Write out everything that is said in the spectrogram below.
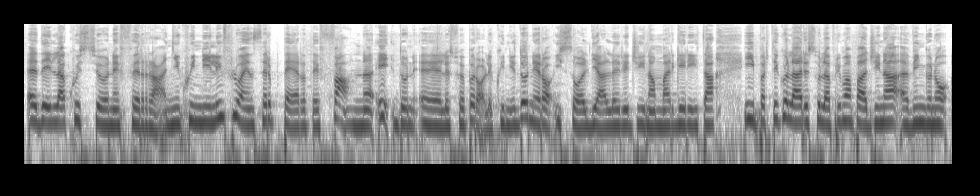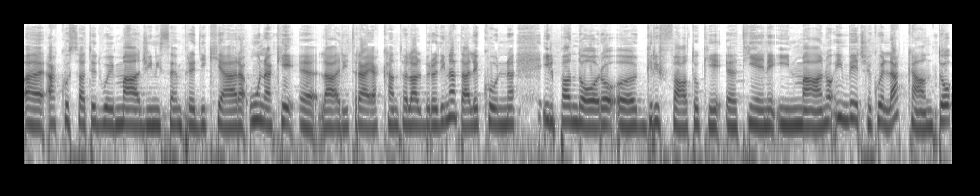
eh, della questione Ferragni. Quindi l'influencer perde fan e don- eh, le sue parole. Quindi donerò i soldi alla regina Margherita. In particolare sulla prima pagina eh, vengono eh, accostate due immagini sempre di Chiara. Una che eh, la ritrae accanto all'albero di Natale con il pandoro eh, griffato che eh, tiene in mano. Invece quella accanto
